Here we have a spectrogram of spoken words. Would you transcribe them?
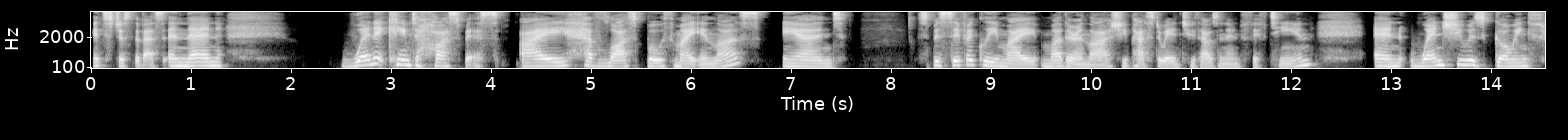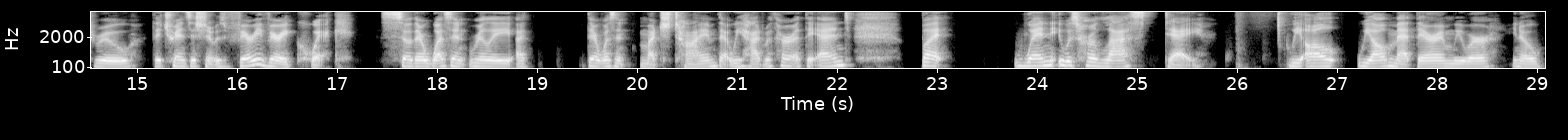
It's just the best. And then when it came to hospice, I have lost both my in laws and specifically my mother in law. She passed away in 2015. And when she was going through the transition, it was very, very quick. So there wasn't really a there wasn't much time that we had with her at the end. But when it was her last day, we all we all met there and we were, you know,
